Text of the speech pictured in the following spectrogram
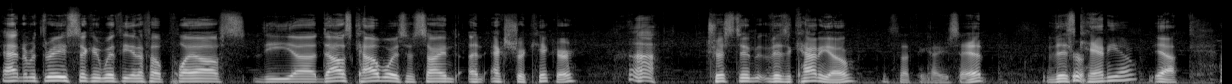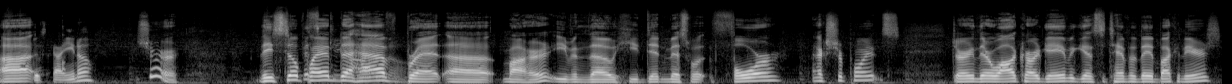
at number three, sticking with the NFL playoffs, the uh, Dallas Cowboys have signed an extra kicker, Tristan Vizcaino. That's not think how you say it. Vizcaino, sure. yeah. Uh, Vizcaino, sure. They still plan to have Brett uh, Maher, even though he did miss what four extra points during their wild card game against the Tampa Bay Buccaneers.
